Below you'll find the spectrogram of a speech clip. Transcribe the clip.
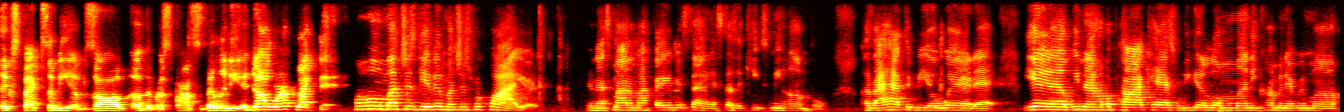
expect to be absolved of the responsibility. It don't work like that. Oh, much is given, much is required. And that's one of my favorite sayings because it keeps me humble. Because I have to be aware that, yeah, we now have a podcast where we get a little money coming every month.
